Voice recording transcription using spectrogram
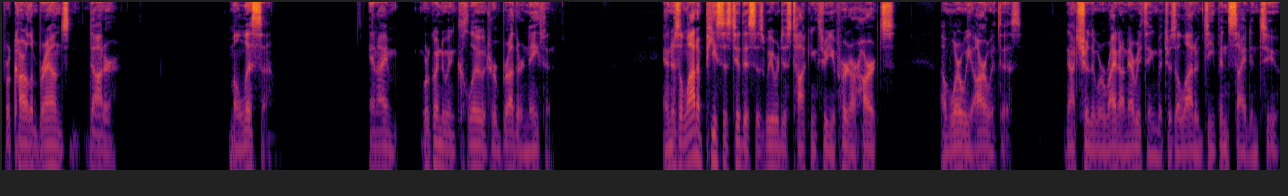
for Carla Brown's daughter, Melissa, and I'm we're going to include her brother Nathan. And there's a lot of pieces to this as we were just talking through. You've heard our hearts of where we are with this. Not sure that we're right on everything, but there's a lot of deep insight into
